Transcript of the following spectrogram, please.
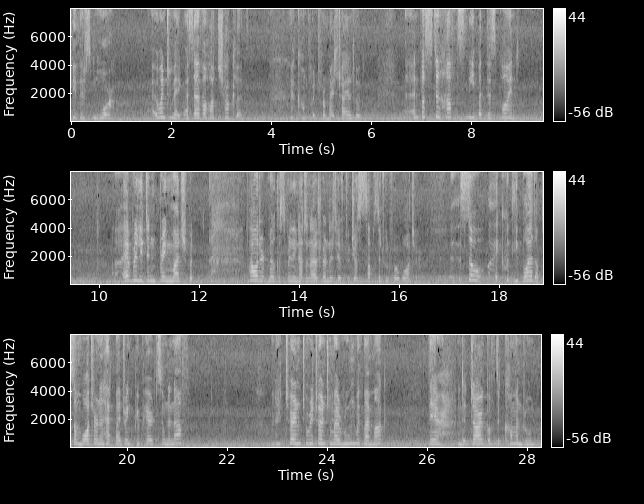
Sadly, there's more. I want to make myself a hot chocolate, a comfort from my childhood, and was still half asleep at this point. I really didn't bring much, but powdered milk is really not an alternative to just substitute for water. So I quickly boiled up some water and had my drink prepared soon enough. When I turned to return to my room with my mug, there, in the dark of the common room,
